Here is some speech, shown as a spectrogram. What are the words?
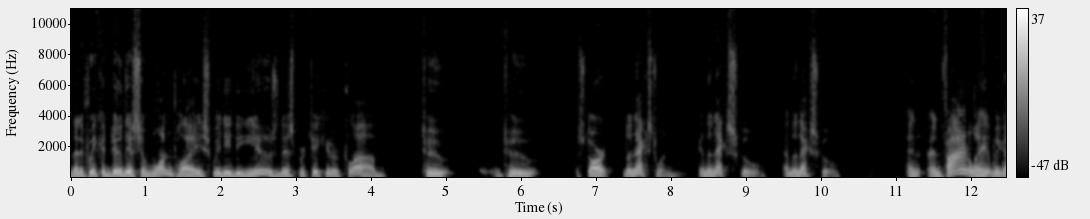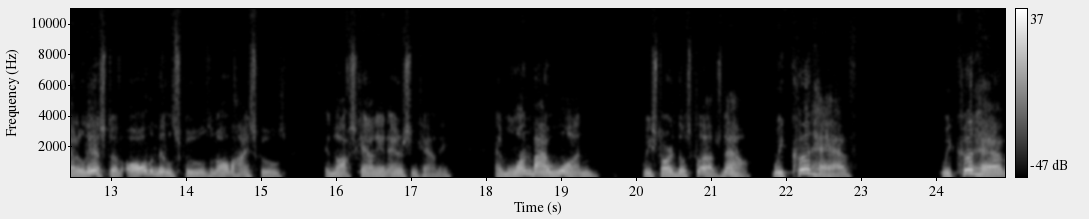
that if we could do this in one place, we need to use this particular club to, to start the next one in the next school and the next school. And, and finally, we got a list of all the middle schools and all the high schools in Knox County and Anderson County. And one by one, we started those clubs. Now, we could have, we could have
